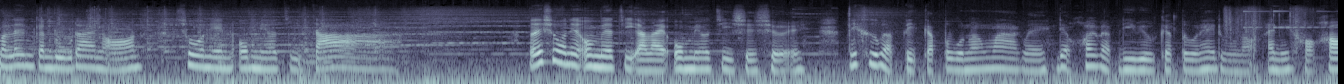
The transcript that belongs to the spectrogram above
มาเล่นกันดูได้เนาะโชเนนโอเมลจิจ้าเอ้ยโชเนนโอเมลจิอะไรโอเมลจิเฉยๆ นี่คือแบบติดการ์ตูนมากๆเลย เดี๋ยวค่อยแบบรีวิวการ์ตูนให้ดูเนาะอันนี้ขอเข้า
